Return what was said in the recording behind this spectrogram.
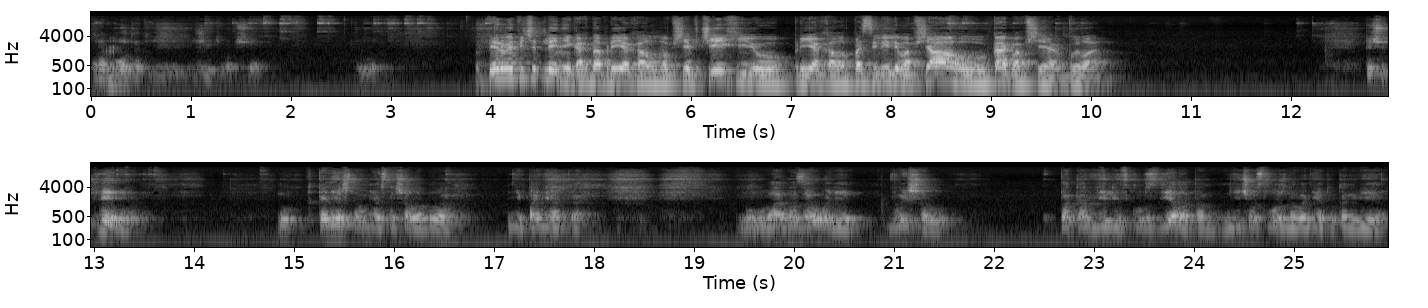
работать и жить вообще. Вот. Первое впечатление, когда приехал вообще в Чехию, приехал, поселили в общагу, как вообще было? Впечатление. Ну, конечно, у меня сначала было непонятно. Ну, а на заводе вышел, пока ввели в курс дела, там ничего сложного нету, конвейер.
